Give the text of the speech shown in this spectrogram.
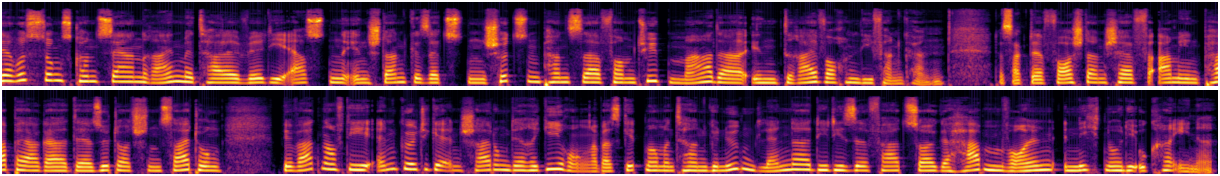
Der Rüstungskonzern Rheinmetall will die ersten instand gesetzten Schützenpanzer vom Typ Marder in drei Wochen liefern können. Das sagt der Vorstandschef Armin Papperger der Süddeutschen Zeitung. Wir warten auf die endgültige Entscheidung der Regierung, aber es gibt momentan genügend Länder, die diese Fahrzeuge haben wollen, nicht nur die Ukraine.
